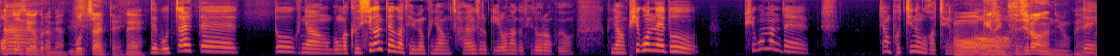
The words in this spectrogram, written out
어떠세요 아. 그러면? 못 잘 때 네. 네, 못잘 때도 그냥 뭔가 그 시간대가 되면 그냥 자연스럽게 일어나게 되더라고요. 그냥 피곤해도 피곤한데 그냥 버티는 것 같아요. 어, 어. 굉장히 부지런하네요 네. 네.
